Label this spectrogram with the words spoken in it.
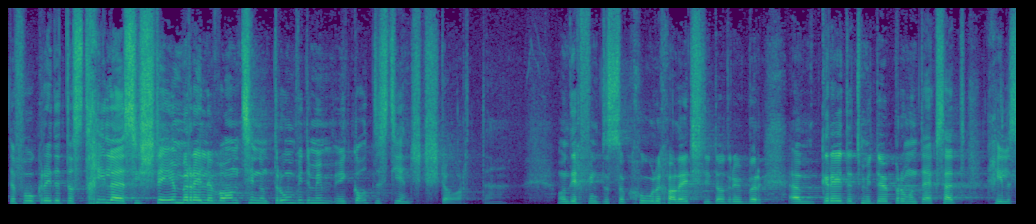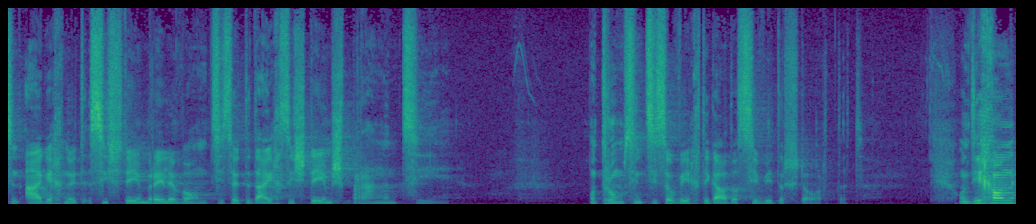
davon geredet, dass die Kirchen systemrelevant sind und darum wieder mit, mit Gottesdienst starten. Und ich finde das so cool. Ich habe letztens darüber ähm, geredet mit jemandem und der hat gesagt, Kirchen sind eigentlich nicht systemrelevant. Sie sollten eigentlich systemsprengend sein. Und darum sind sie so wichtig, auch dass sie wieder starten. Und ich habe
